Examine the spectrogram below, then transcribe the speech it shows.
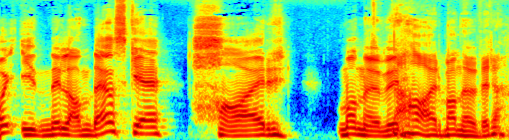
og inn i land. Det er ganske hard manøver. Det er hard manøver, ja.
